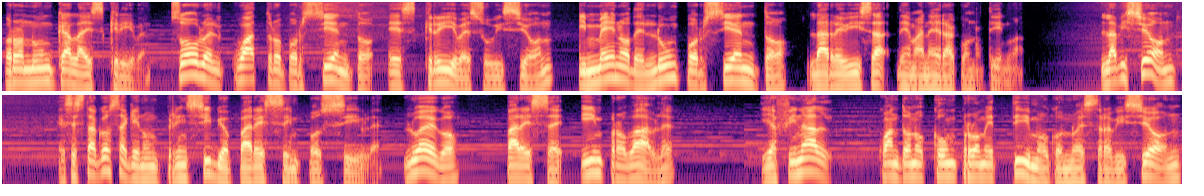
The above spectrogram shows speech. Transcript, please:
pero nunca la escriben. Solo el 4% escribe su visión y menos del 1% la revisa de manera continua. La visión es esta cosa que en un principio parece imposible, luego parece improbable y al final cuando nos comprometimos con nuestra visión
